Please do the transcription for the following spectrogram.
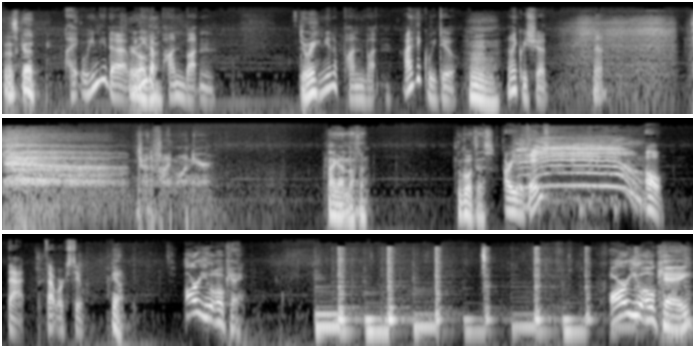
That's good. I, we need a Very we need well a pun button. Do we? We need a pun button. I think we do. Hmm. I think we should. Yeah. I'm trying to find one here. I got nothing. We'll go with this. Are you okay? Oh, that that works too. Yeah. Are you okay? Are you okay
